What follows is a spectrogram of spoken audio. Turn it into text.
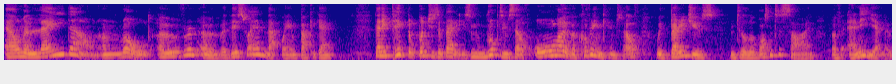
Elmer lay down and rolled over and over, this way and that way and back again. Then he picked up bunches of berries and rubbed himself all over, covering himself with berry juice until there wasn't a sign of any yellow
